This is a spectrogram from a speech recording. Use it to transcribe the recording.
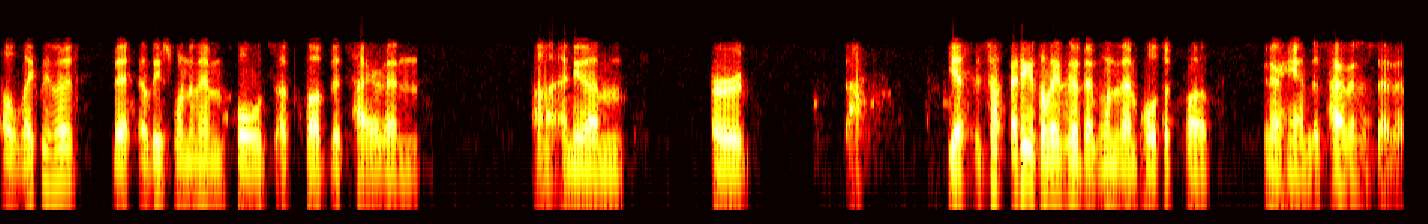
a likelihood that at least one of them holds a club that's higher than uh, any of them, or Yes, I think it's a likelihood that one of them holds a club in their hand that's higher than a seven.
